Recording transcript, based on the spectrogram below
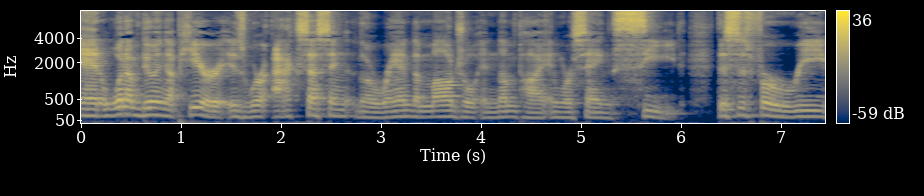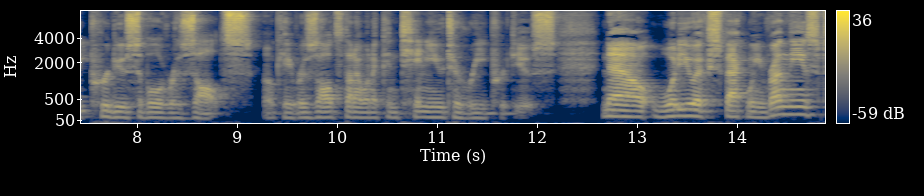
And what I'm doing up here is we're accessing the random module in NumPy and we're saying seed. This is for reproducible results, okay? Results that I want to continue to reproduce. Now, what do you expect when we run these?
